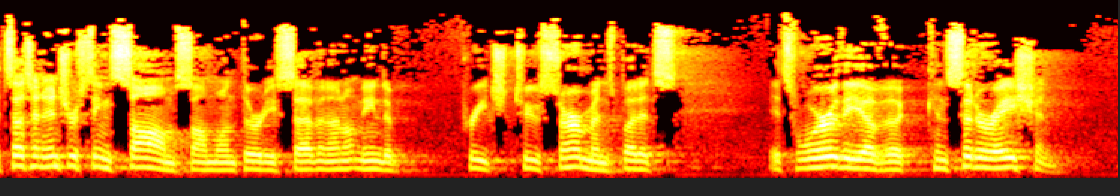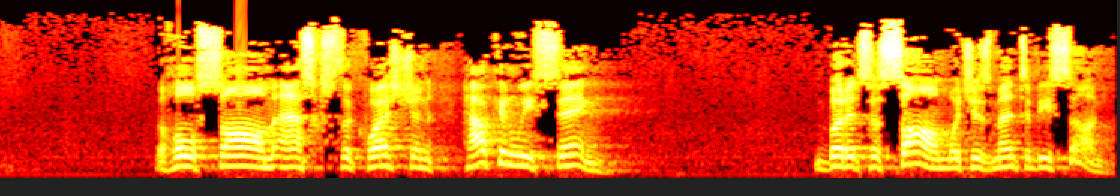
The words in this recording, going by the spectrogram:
It's such an interesting psalm, Psalm 137. I don't mean to preach two sermons, but it's, it's worthy of a consideration. The whole psalm asks the question how can we sing? But it's a psalm which is meant to be sung.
